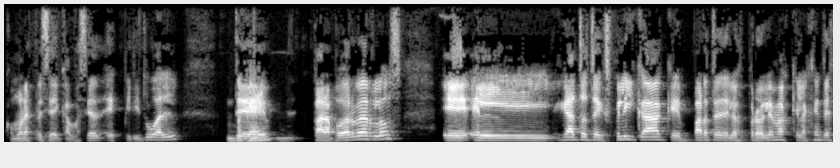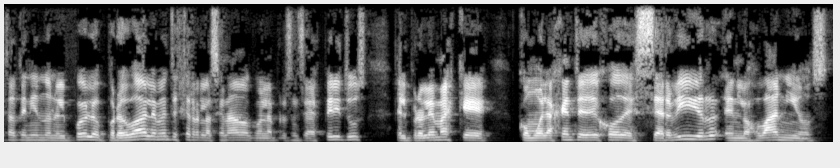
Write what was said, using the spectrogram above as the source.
como una especie de capacidad espiritual de, para poder verlos. Eh, el gato te explica que parte de los problemas que la gente está teniendo en el pueblo probablemente esté relacionado con la presencia de espíritus. El problema es que como la gente dejó de servir en los baños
